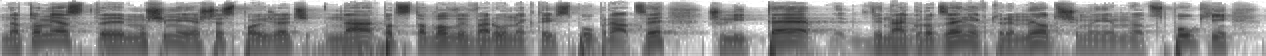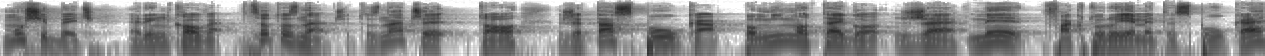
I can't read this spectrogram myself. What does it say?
Natomiast e, musimy jeszcze spojrzeć na podstawowy warunek tej współpracy, czyli te wynagrodzenie, które my otrzymujemy od spółki, musi być rynkowe. Co to znaczy? To znaczy to, że ta spółka, pomimo tego, że my fakturujemy tę spółkę,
